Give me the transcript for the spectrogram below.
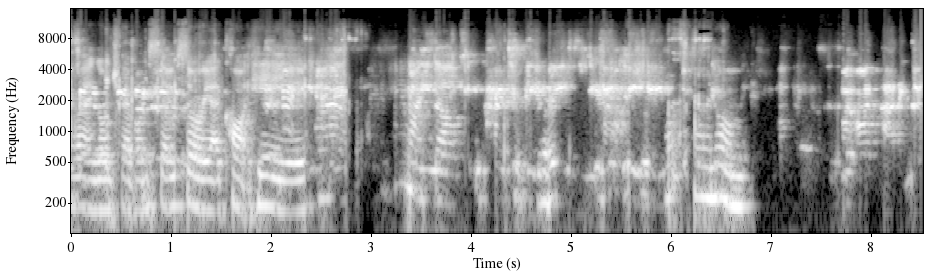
Hang on, Trev. I'm so sorry. I can't hear you. Myself incredibly amazing. What's going on? My iPad and go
